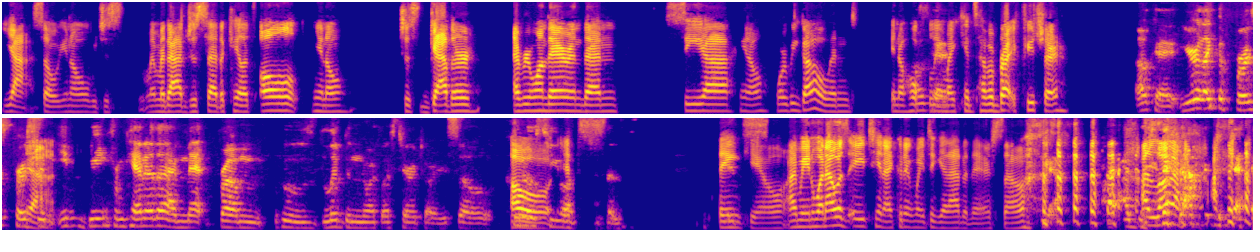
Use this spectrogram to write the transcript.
yeah, so you know we just my dad just said, okay, let's all you know just gather everyone there and then see uh you know where we go and you know hopefully okay. my kids have a bright future okay you're like the first person yeah. even being from canada i met from who's lived in the northwest territories so oh it's, thank it's, you i mean when i was 18 i couldn't wait to get out of there so yeah. i love it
